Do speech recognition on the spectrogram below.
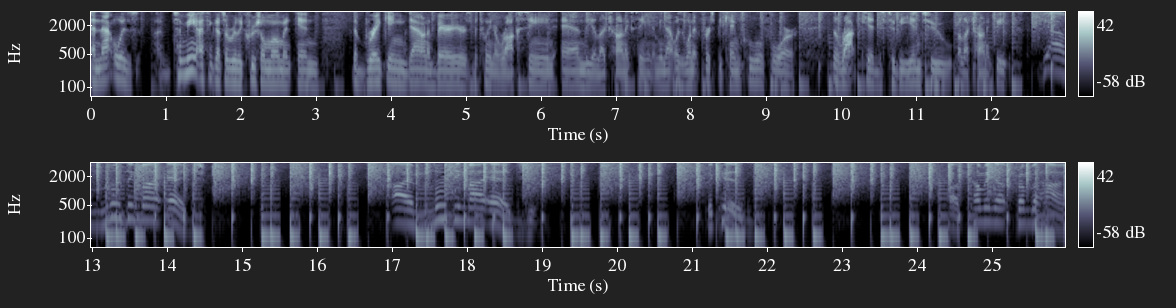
and that was to me i think that's a really crucial moment in the breaking down of barriers between a rock scene and the electronic scene i mean that was when it first became cool for the rock kids to be into electronic beats Yeah, I'm losing my edge. I'm losing my edge. The kids are coming up from behind.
